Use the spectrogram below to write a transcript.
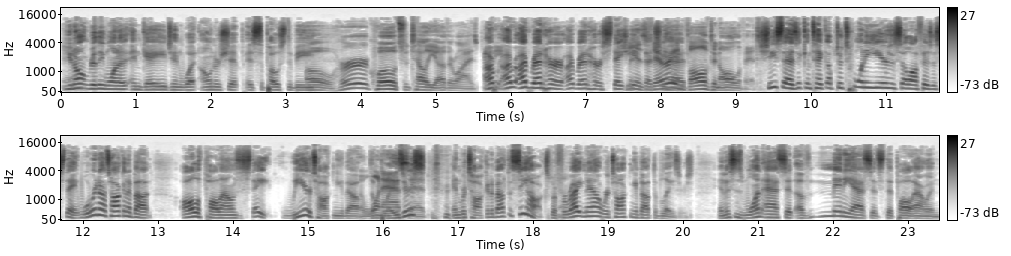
You, yeah. don't really want to engage in what ownership is supposed to be. Oh, her quotes would tell you otherwise. I. I, I read her. I read her statement she is that very she involved in all of it. She says it can take up to 20 years to sell off his estate. Well, we're not talking about all of Paul Allen's estate. We are talking about The the, Blazers and we're talking about the Seahawks. But for right now, we're talking about the Blazers. And this is one asset of many assets that Paul Allen,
